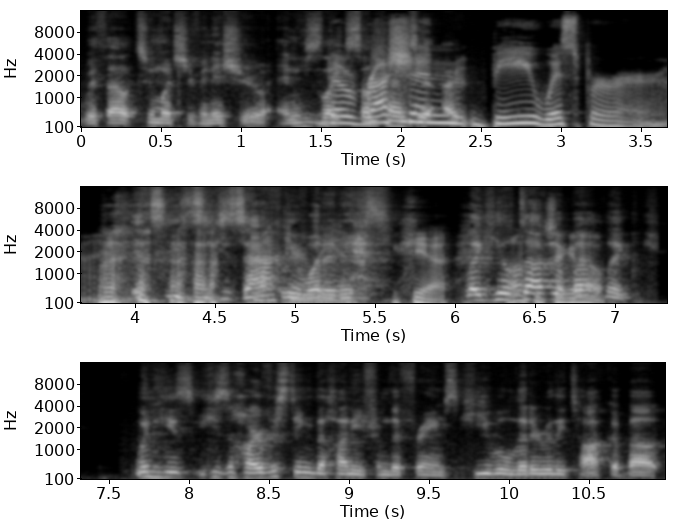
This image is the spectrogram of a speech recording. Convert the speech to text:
without too much of an issue. And he's like the sometimes it- Russian I- bee whisperer. it's, it's exactly what it is. Yeah. Like he'll I'll talk about like when he's he's harvesting the honey from the frames, he will literally talk about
